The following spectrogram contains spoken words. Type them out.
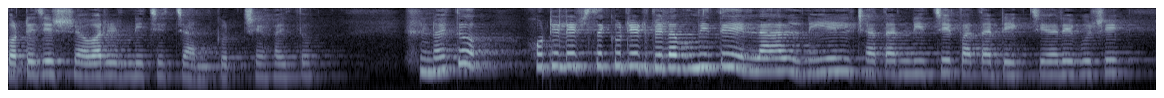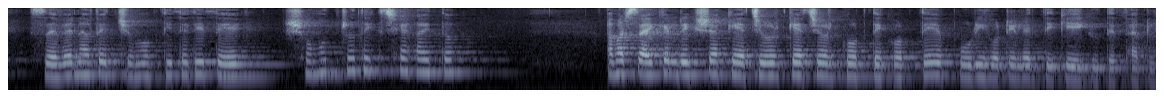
কটেজের শাওয়ারের নিচে চান করছে হয়তো। নয়তো হোটেলের সেকুরের বেলাভূমিতে লাল, নীল ছাতার নিচে পাতা ডেক চেয়ারে বসে সেভেন আপের চুমুক দিতে দিতে সমুদ্র দেখছে হয়তো। আমার সাইকেল রিক্সা ক্যাচর ক্যাচর করতে করতে পুরী হোটেলের দিকে এগুতে থাকল।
